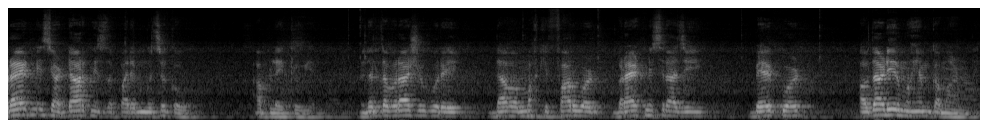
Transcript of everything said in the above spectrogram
برایټنس یا ډارکنس لپاره موږ څه کوو اپلای کوو دلته به راشي وګورئ دا به مخکې فارورډ برایټنس راځي بیکورډ او دا ډیر مهم کمانډ دی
